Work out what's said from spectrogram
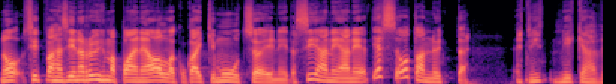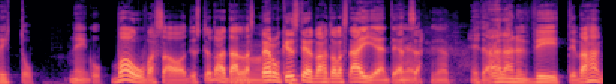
No sit vähän siinä ryhmäpaineen alla, kun kaikki muut söi niitä sieniä, niin että Jesse, ota nytte. Että mi- mikä vittu, niin kuin vauva sä oot, just jotain tällaista. No. Perukisti, vähän tuollaista äijien, tiedätkö? Että älä nyt viitti, vähän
